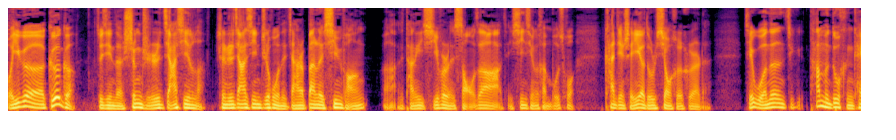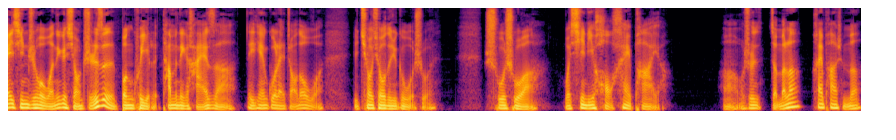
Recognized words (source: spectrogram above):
我一个哥哥最近呢升职加薪了，升职加薪之后呢，加上搬了新房啊，他那媳妇儿嫂子啊，这心情很不错，看见谁呀都是笑呵呵的。结果呢，这个他们都很开心之后，我那个小侄子崩溃了。他们那个孩子啊，那天过来找到我，就悄悄的就跟我说。叔叔啊，我心里好害怕呀！啊，我说怎么了？害怕什么？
